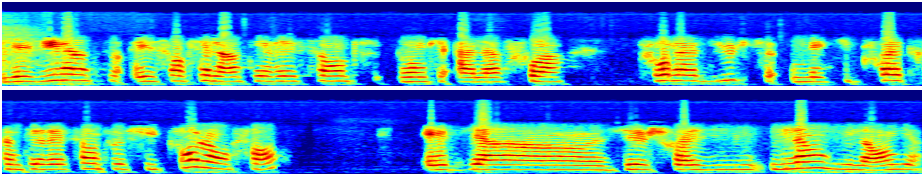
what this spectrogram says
Les huiles essentielles intéressantes, donc à la fois pour l'adulte, mais qui pourrait être intéressante aussi pour l'enfant, eh bien, j'ai choisi Ylang Ylang,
